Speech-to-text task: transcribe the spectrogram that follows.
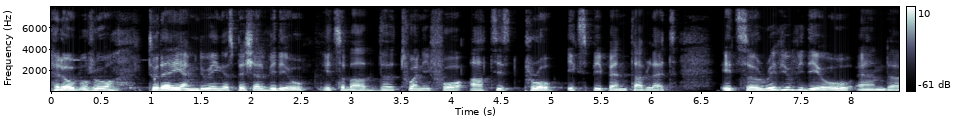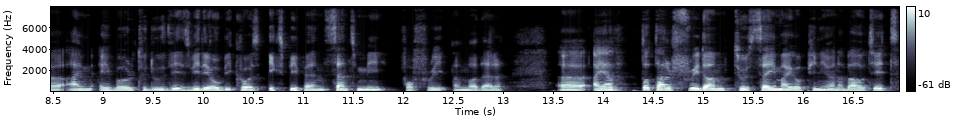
Hello, bonjour. Today I'm doing a special video. It's about the 24 Artist Pro XP Pen tablet. It's a review video and uh, I'm able to do this video because XP Pen sent me for free a model. Uh, I have total freedom to say my opinion about it.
